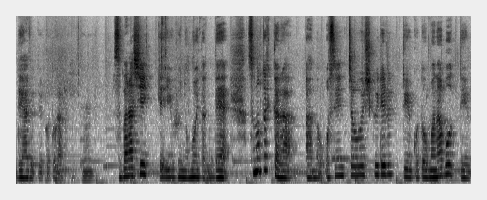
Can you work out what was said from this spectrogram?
であるということが素晴らしいっていうふうに思えたのでその時からあのお煎茶を美味しく入れるっていうことを学ぼうっていう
